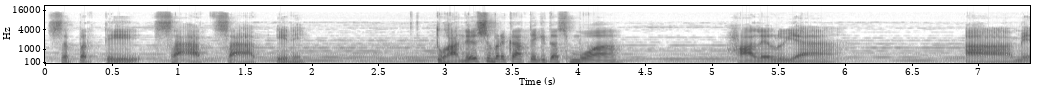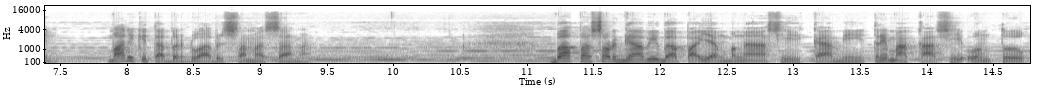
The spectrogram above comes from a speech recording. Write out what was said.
seperti saat-saat ini. Tuhan Yesus memberkati kita semua. Haleluya. Amin. Mari kita berdoa bersama-sama. Bapa Sorgawi, Bapa yang mengasihi kami, terima kasih untuk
